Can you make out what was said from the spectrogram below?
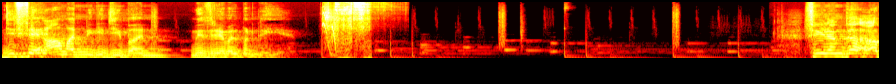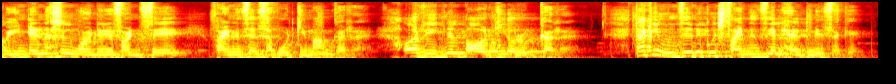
जिससे आम आदमी की जीवन मिजरेबल बन गई है। श्रीलंका अब इंटरनेशनल मॉनिटरी फंड से फाइनेंशियल सपोर्ट की मांग कर रहा है और रीजनल पावर की ओर रुख कर रहा है, ताकि उनसे भी कुछ फाइनेंशियल हेल्प मिल सके।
